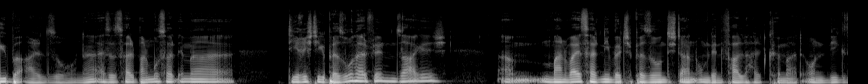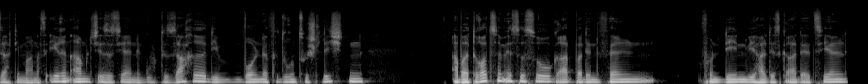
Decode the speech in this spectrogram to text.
überall so. Ne? Es ist halt, man muss halt immer die richtige Person halt finden, sage ich. Ähm, man weiß halt nie, welche Person sich dann um den Fall halt kümmert. Und wie gesagt, die machen das ehrenamtlich, ist es ja eine gute Sache, die wollen da versuchen zu schlichten. Aber trotzdem ist es so, gerade bei den Fällen, von denen wir halt jetzt gerade erzählen,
